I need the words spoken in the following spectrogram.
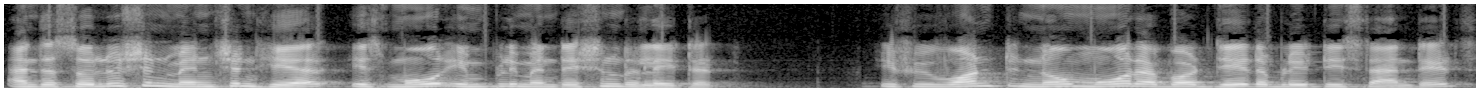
and the solution mentioned here is more implementation related. If you want to know more about JWT standards,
